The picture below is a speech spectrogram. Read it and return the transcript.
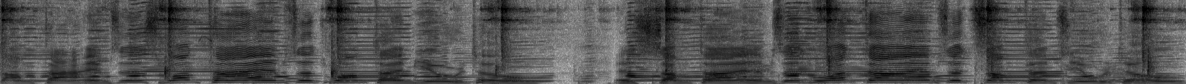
Sometimes it's one times it's one time you return. It's sometimes it's one times it's sometimes you return.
